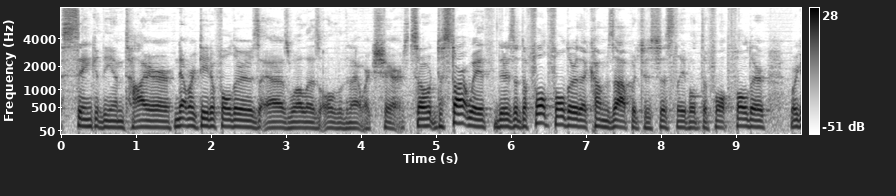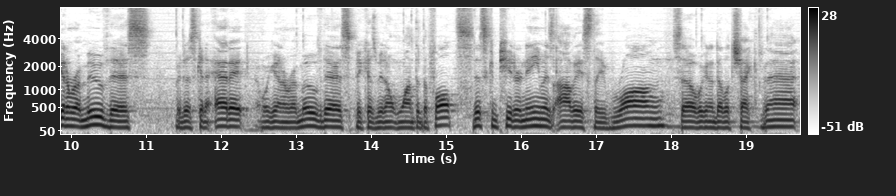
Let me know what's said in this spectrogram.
sync the entire network data folders as well as all of the network shares. So to start with, there's a default folder that comes up, which is just labeled default folder. We're going to remove this we're just going to edit. We're going to remove this because we don't want the defaults. This computer name is obviously wrong. So we're going to double check that.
